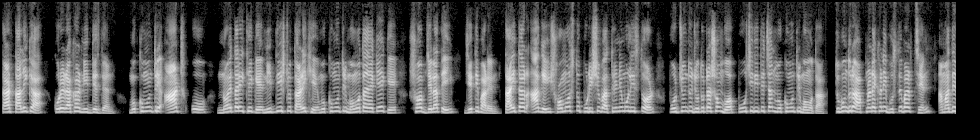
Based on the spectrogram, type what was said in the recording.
তার তালিকা করে রাখার নির্দেশ দেন। মুখ্যমন্ত্রী আট ও নয় তারিখ থেকে নির্দিষ্ট তারিখে মুখ্যমন্ত্রী মমতা একে একে সব জেলাতেই যেতে পারেন। তাই তার আগেই সমস্ত পরিষেবা তৃণমূল স্তর পর্যন্ত যতটা সম্ভব পৌঁছে দিতে চান মুখ্যমন্ত্রী মমতা। তো বন্ধুরা, আপনারা এখানে বুঝতে পারছেন, আমাদের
